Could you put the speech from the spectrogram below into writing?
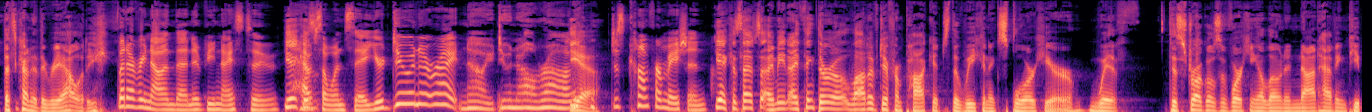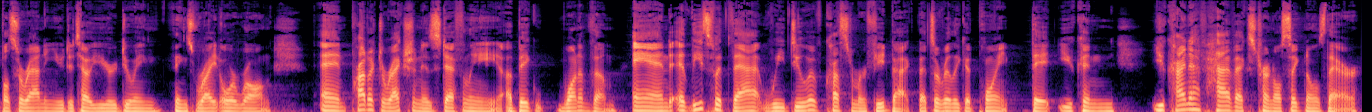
That's kind of the reality. But every now and then it'd be nice to Yeah, have 'cause- someone say, you're doing it right. No, you're doing it all wrong. Yeah. Just confirmation. Yeah, because that's, I mean, I think there are a lot of different pockets that we can explore here with the struggles of working alone and not having people surrounding you to tell you you're doing things right or wrong. And product direction is definitely a big one of them. And at least with that, we do have customer feedback. That's a really good point that you can, you kind of have external signals there.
